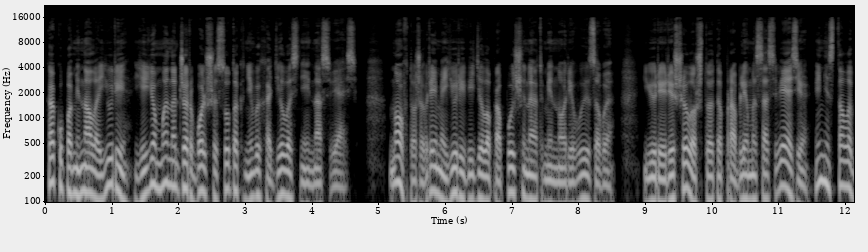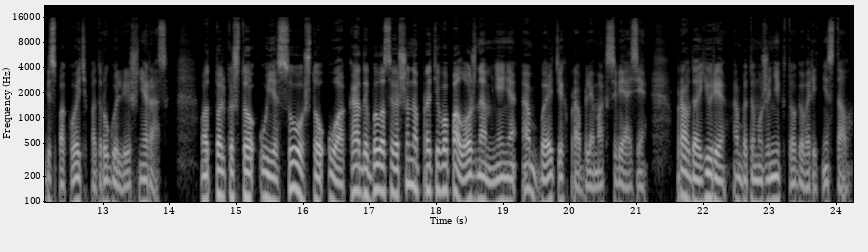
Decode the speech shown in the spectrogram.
Как упоминала Юрий, ее менеджер больше суток не выходила с ней на связь. Но в то же время Юрий видела пропущенные от Минори вызовы. Юрий решила, что это проблемы со связью, и не стала беспокоить подругу лишний раз. Вот только что у Ясу, что у Акады было совершенно противоположное мнение об этих проблемах связи. Правда, Юрий об этом уже никто говорить не стал.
